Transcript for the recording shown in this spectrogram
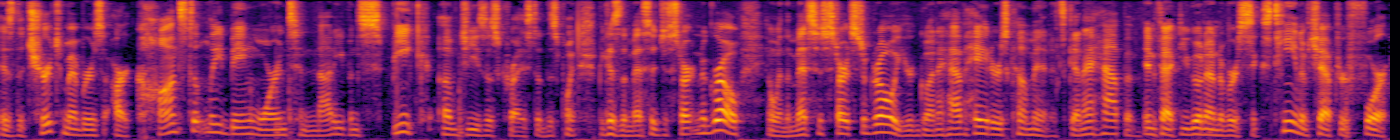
is the church members are constantly being warned to not even speak of Jesus Christ at this point because the message is starting to grow. And when the message starts to grow, you're going to have haters come in. It's going to happen. In fact, you go down to verse 16 of chapter 4,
